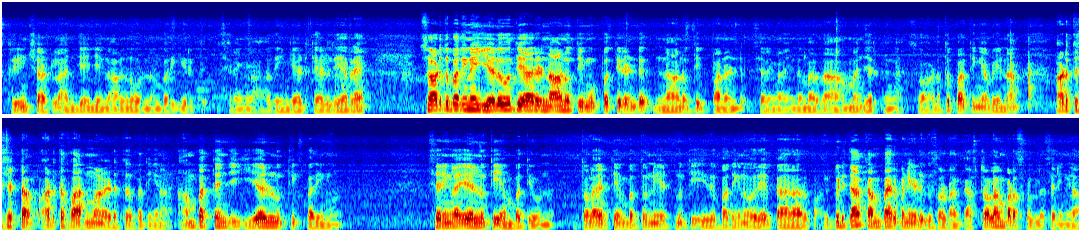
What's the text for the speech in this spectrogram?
ஸ்க்ரீன்ஷாட்டில் அஞ்சு அஞ்சு நாலுன்னு ஒரு நம்பர் இருக்குது சரிங்களா? அது இங்கே எடுத்து எழுதிடுறேன். ஸோ அடுத்து பார்த்தீங்கன்னா எழுபத்தி ஆறு நானூற்றி முப்பத்தி ரெண்டு நானூற்றி பன்னெண்டு. சரிங்களா? இந்த மாதிரி தான் அமைஞ்சிருக்குங்க. ஸோ அடுத்து பார்த்தீங்க அப்படின்னா அடுத்த செட்டப் அடுத்த ஃபார்முலா எடுத்தது பார்த்தீங்கன்னா ஐம்பத்தஞ்சு ஏழ்நூற்றி பதிமூணு. சரிங்களா? எழுநூற்றி எண்பத்தி ஒன்று தொள்ளாயிரத்தி எண்பத்தொன்று எட்நூற்றி இது பார்த்தீங்கன்னா ஒரே பேராக இருக்கும். இப்படி தான் கம்பேர் பண்ணி எடுக்க சொல்கிறாங்க கஷ்டம்லாம் பட சொல்லல. சரிங்களா?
